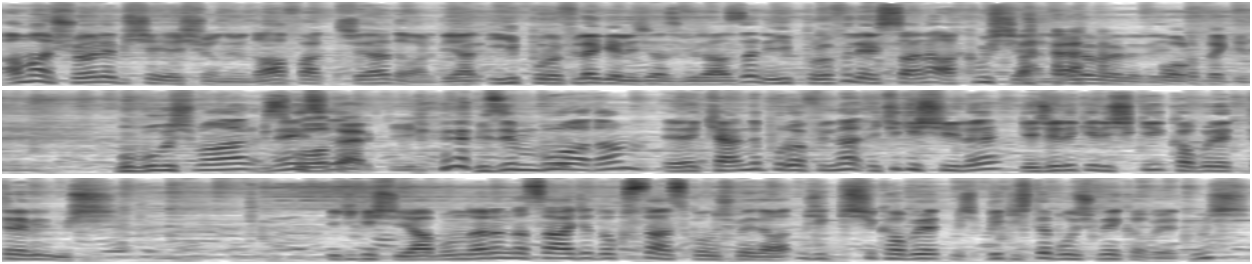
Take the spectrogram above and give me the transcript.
ama şöyle bir şey yaşanıyor. Daha farklı şeyler de var. Diğer iyi profile geleceğiz birazdan. İyi profil efsane akmış yani. Öyle böyle değil. Portekiz. Bu buluşmalar Psikolog neyse. erkeği. Bizim bu adam e, kendi profilinden iki kişiyle gecelik ilişkiyi kabul ettirebilmiş. İki kişi ya bunların da sadece 9 tanesi konuşmaya devam etmiş. İki kişi kabul etmiş. Bir kişi de buluşmayı kabul etmiş.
